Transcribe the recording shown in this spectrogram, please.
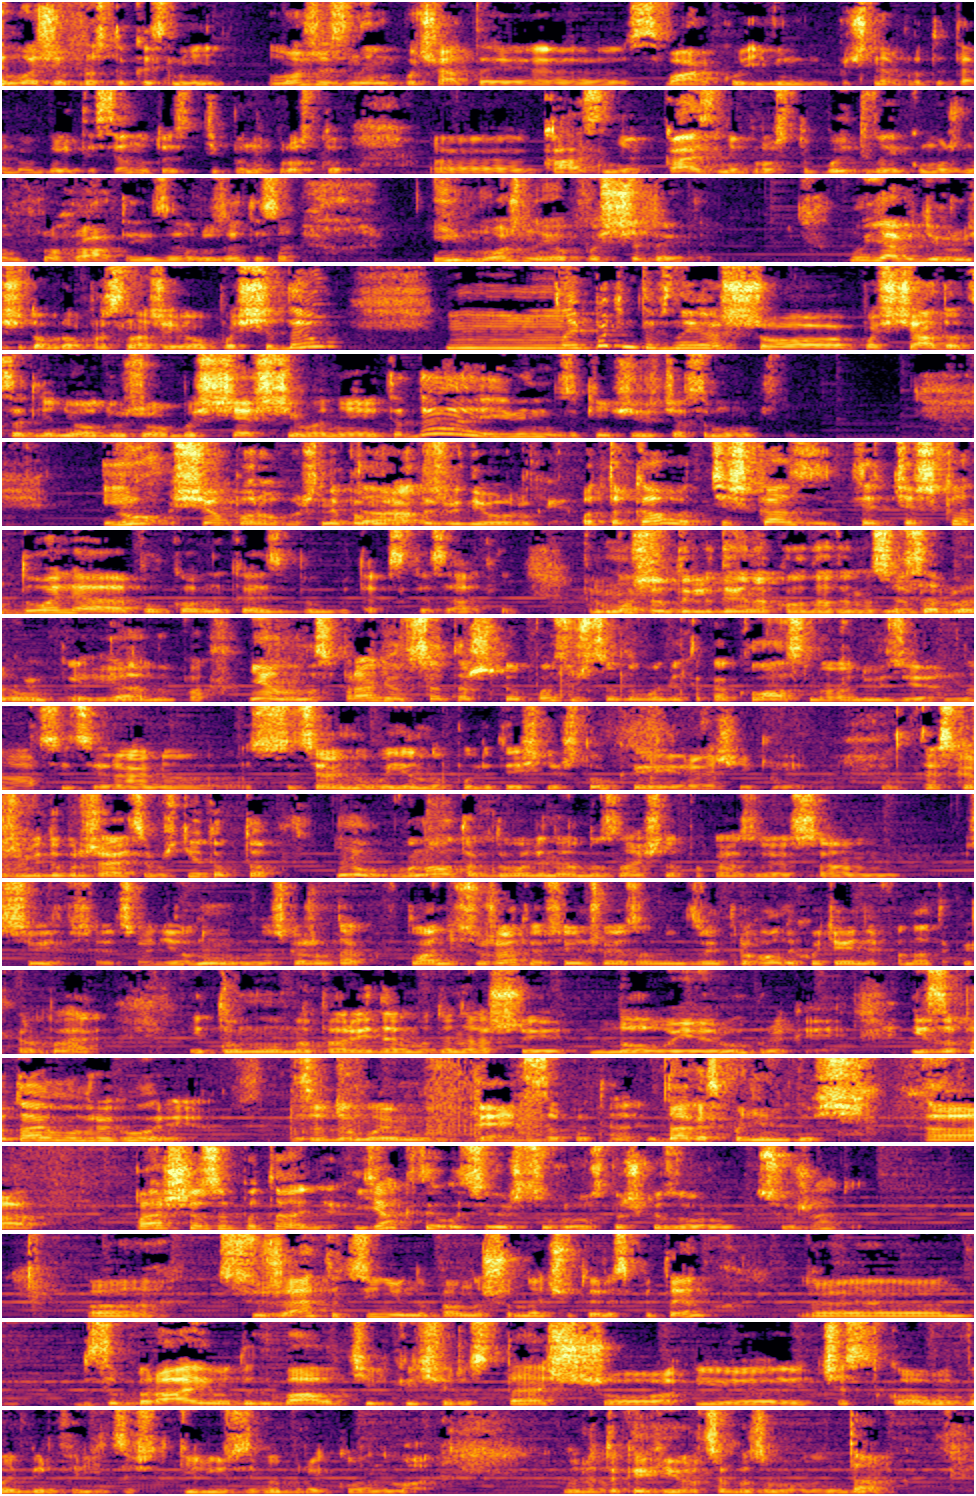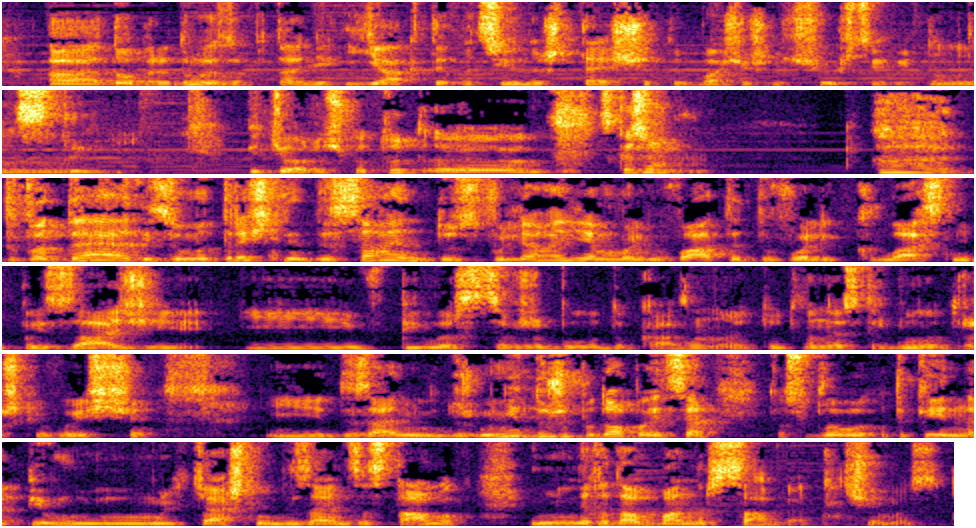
Ти можеш його просто казніть, можеш з ним почати е, сварку, і він почне проти тебе битися. Ну, тобто, типу, не просто е, казня, казня, просто битва, яку можна програти і загрузитися, і можна його пощадити. Ну, я відігруючи доброго персонажа, його пощадив. І потім ти взнаєш, що пощада це для нього дуже обезчещування і т.д., і він закінчує життя самогубством. І... Ну, що поробиш? Не помирати ж від його руки. Отака от тяжка, тяжка доля полковника СБУ, так сказати. Примушувати людей накладати на себе, себе руки. руки, Я так. не Ні, ну насправді все те, що ти описуєш, це доволі така класна алюзія на всі ці реально соціально-воєнно-політичні штуки і речі, які, так скажемо, відображаються в житті. Тобто, ну, воно так доволі неоднозначно показує сам. Світ всього цього діла. Ну, ну, скажімо так, в плані сюжету і все інше я за- заінтригований, хоча й не фанат таких РПГ. І тому ми перейдемо до нашої нової рубрики і запитаємо Григорія. Задамо йому 5 запитань. Да, господин ведущий. А, перше запитання: як ти оціниш цю гру з точки зору сюжету? Е, сюжет оцінюю, напевно, що на 4 з 5. Е, забираю один бал тільки через те, що і частково вибір в грі це все-таки ілюзія вибору, якого немає. Ну, для таких гір це безумовно. не Так. А, добре, друге запитання: як ти оціниш те, що ти бачиш і чуєш в цій грі? Тобто стиль. П'ятерочка. Тут, е, скажімо, е, 2D ізометричний дизайн дозволяє малювати доволі класні пейзажі, і в Pillars це вже було доказано. І тут вони стрибнули трошки вище. І дизайн мені дуже мені дуже подобається, особливо такий напівмультяшний дизайн заставок. Він мені нагадав банер сага чимось.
